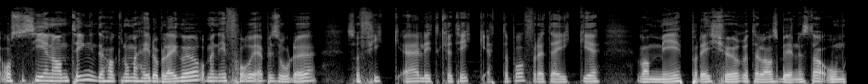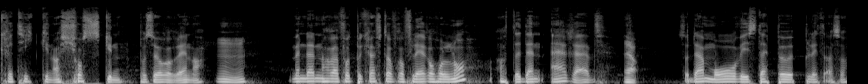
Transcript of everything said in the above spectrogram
også si en annen ting. Det har ikke noe med Heid og Bleig å gjøre, men i forrige episode så fikk jeg litt kritikk etterpå fordi at jeg ikke var med på det kjøret til Lars Benestad om kritikken av kiosken på Sør Arena. Mhm. Men den har jeg fått bekrefta fra flere hold nå, at den er ræv. Ja. Så der må vi steppe opp litt, altså.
